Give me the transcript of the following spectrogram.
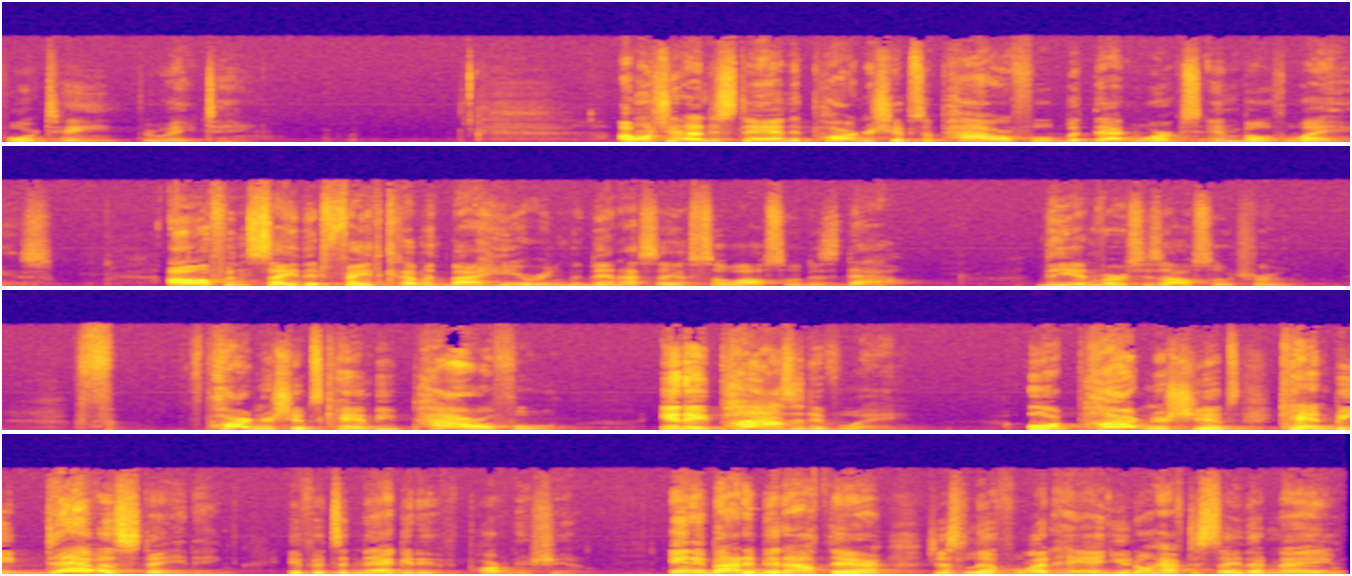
14 through 18. I want you to understand that partnerships are powerful, but that works in both ways. I often say that faith cometh by hearing, but then I say, so also does doubt. The inverse is also true. F- partnerships can be powerful in a positive way, or partnerships can be devastating if it's a negative partnership. Anybody been out there? Just lift one hand. You don't have to say their name.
